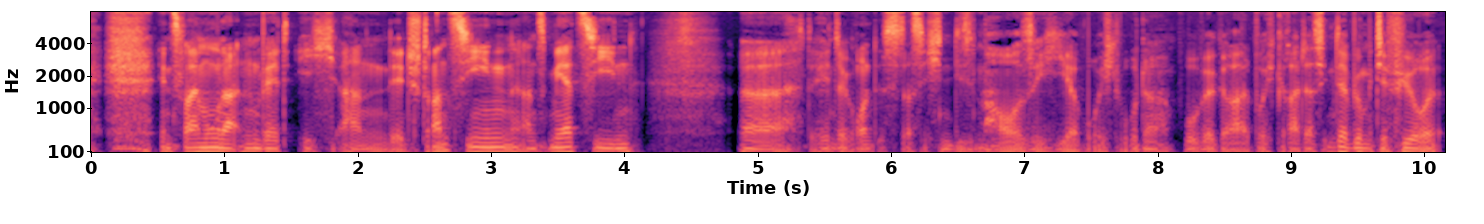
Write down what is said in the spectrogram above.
in zwei Monaten werde ich an den Strand ziehen, ans Meer ziehen. Äh, der Hintergrund ist, dass ich in diesem Hause hier, wo ich wohne, wo wir gerade, wo ich gerade das Interview mit dir führe,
